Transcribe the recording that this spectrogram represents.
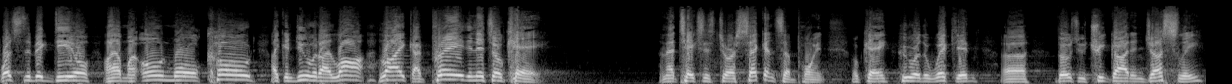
What's the big deal? I have my own moral code. I can do what I lo- like. I prayed and it's okay. And that takes us to our second subpoint. Okay, who are the wicked? Uh, those who treat God unjustly.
